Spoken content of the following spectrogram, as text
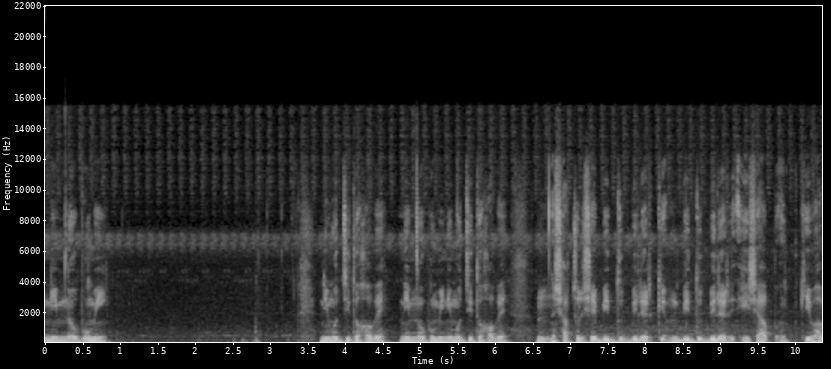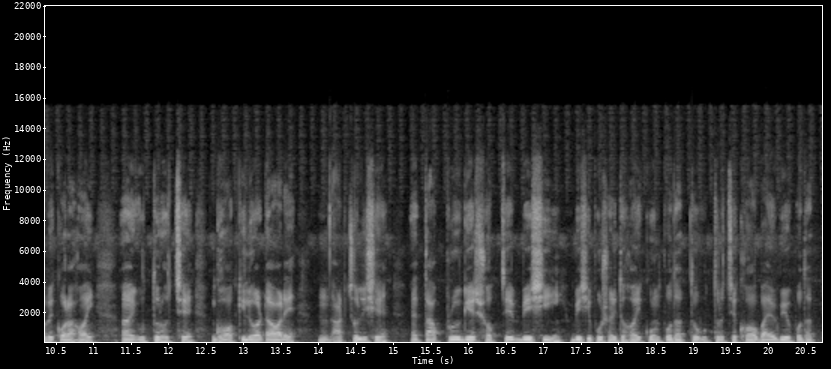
নিম্নভূমি। নিমজ্জিত হবে, নিম্নভূমি নিমজ্জিত হবে। সাতচল্লিশে বিদ্যুৎ বিলের বিদ্যুৎ বিলের হিসাব কীভাবে করা হয়? উত্তর হচ্ছে ঘ কিলোওয়াট আওয়ারে। আটচল্লিশে তাপ প্রয়োগের সবচেয়ে বেশি বেশি প্রসারিত হয় কোন পদার্থ? উত্তর হচ্ছে খ বায়বীয় পদার্থ।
